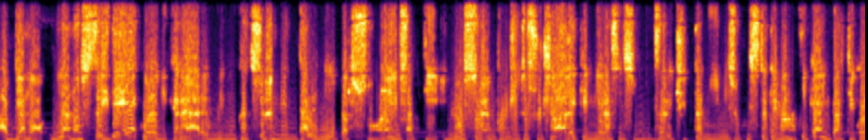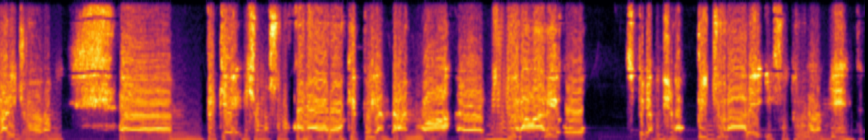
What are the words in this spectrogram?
abbiamo la nostra idea è quella di creare un'educazione ambientale nelle persone, infatti il nostro è un progetto sociale che mira a sensibilizzare i cittadini su questa tematica, in particolare i giovani, ehm, perché diciamo sono coloro che poi andranno a eh, migliorare o speriamo di no, peggiorare il futuro dell'ambiente.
